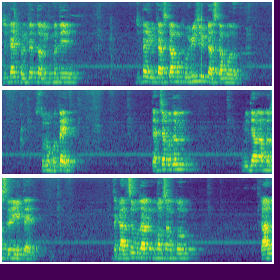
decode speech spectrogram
जे काही फलटण तालुक्यामध्ये जी काही विकास कामं पूर्वीची विकास कामं सुरू होत आहेत त्याच्याबद्दल विद्यमान आमदार श्रेय घेत आहेत. आता कालचं उदाहरण तुम्हाला सांगतो. काल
